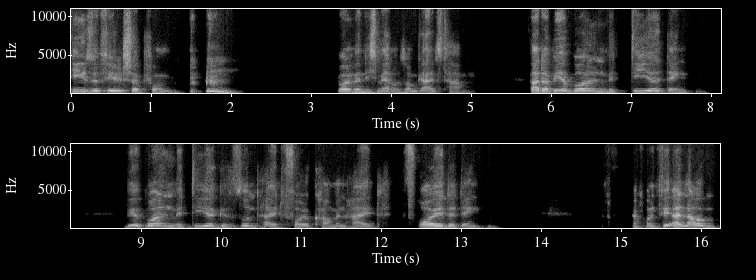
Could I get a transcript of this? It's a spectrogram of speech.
Diese Fehlschöpfung wollen wir nicht mehr in unserem Geist haben. Vater, wir wollen mit dir denken. Wir wollen mit dir Gesundheit, Vollkommenheit, Freude denken. Und wir erlauben,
